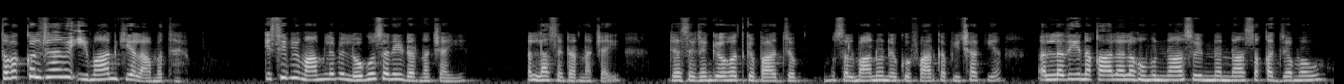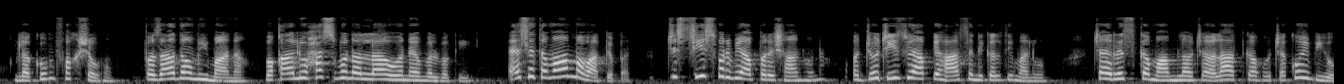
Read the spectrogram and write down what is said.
توکل جو ہے وہ ایمان کی علامت ہے۔ کسی بھی معاملے میں لوگوں سے نہیں ڈرنا چاہیے۔ اللہ سے ڈرنا چاہیے۔ جیسے جنگ عہد کے بعد جب مسلمانوں نے کفار کا پیچھا کیا اللہ دین قال الحم الناس ان الناس قد جمعوا لکم فخشوہم فزادہم ایمانا وقالوا حسبنا اللہ ونعم الوکیل۔ ایسے تمام مواقع پر جس چیز پر بھی آپ پریشان ہونا اور جو چیز بھی آپ کے ہاتھ سے نکلتی معلوم، چاہے رسک کا معاملہ ہو، چاہے اولاد کا ہو، چاہے کوئی بھی ہو،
